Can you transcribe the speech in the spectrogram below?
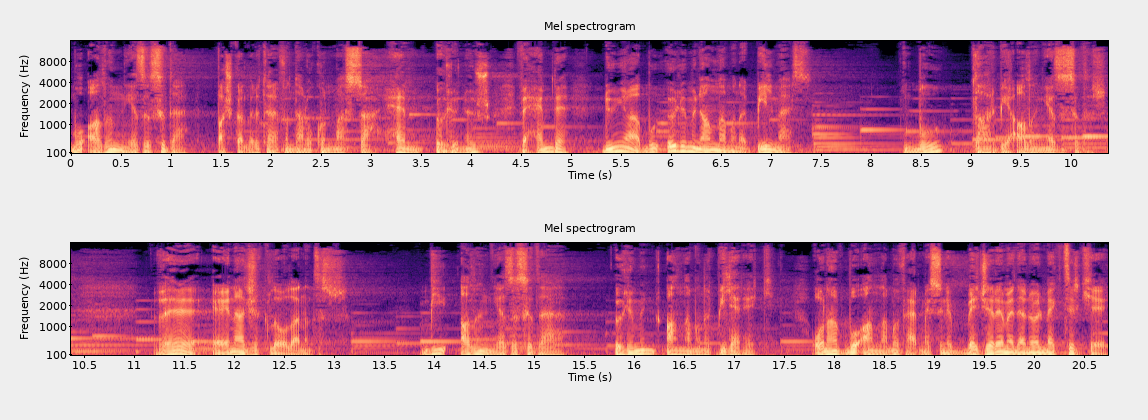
Bu alın yazısı da başkaları tarafından okunmazsa hem ölünür ve hem de dünya bu ölümün anlamını bilmez. Bu dar bir alın yazısıdır ve en acıklı olanıdır. Bir alın yazısı da ölümün anlamını bilerek ona bu anlamı vermesini beceremeden ölmektir ki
